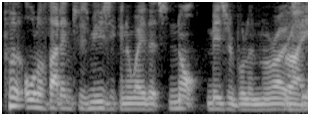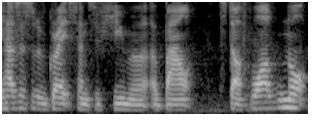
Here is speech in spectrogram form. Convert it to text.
put all of that into his music in a way that's not miserable and morose. Right. He has a sort of great sense of humour about stuff while not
